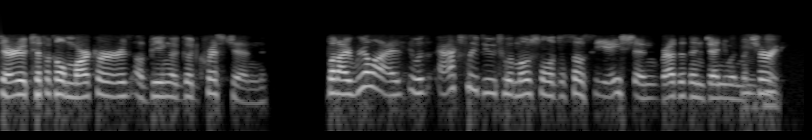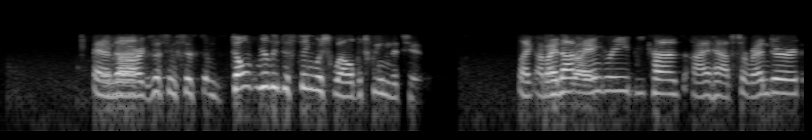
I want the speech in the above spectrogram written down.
stereotypical markers of being a good Christian, but I realized it was actually due to emotional dissociation rather than genuine mm-hmm. And that our existing systems don't really distinguish well between the two. Like, am I not right. angry because I have surrendered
